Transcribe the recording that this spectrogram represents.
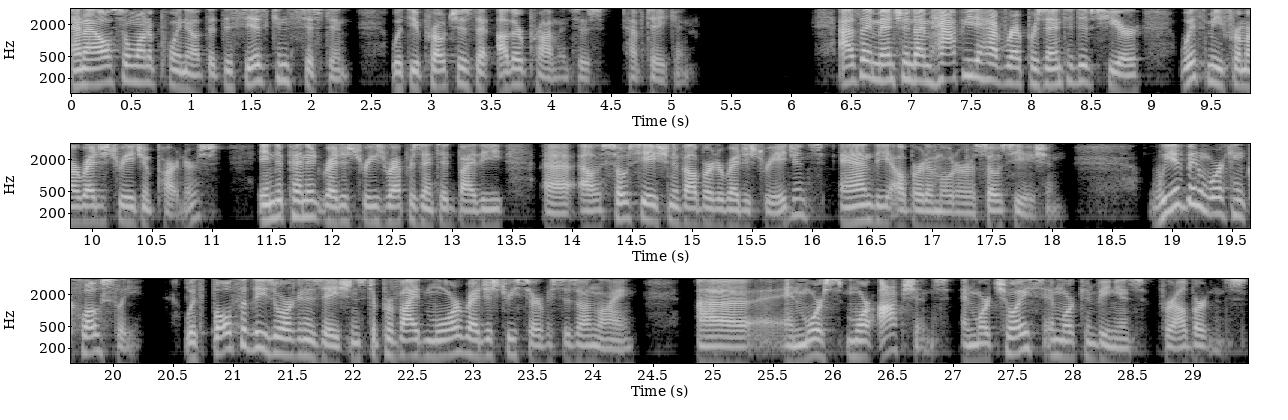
And I also want to point out that this is consistent with the approaches that other provinces have taken. As I mentioned, I'm happy to have representatives here with me from our registry agent partners, independent registries represented by the uh, Association of Alberta Registry Agents and the Alberta Motor Association. We have been working closely with both of these organizations to provide more registry services online uh, and more, more options and more choice and more convenience for Albertans.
